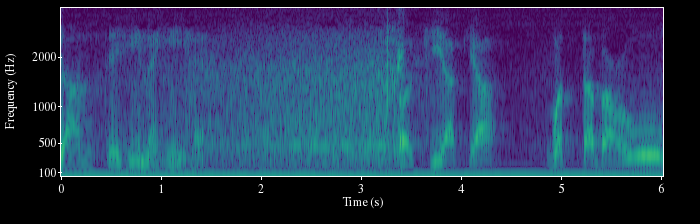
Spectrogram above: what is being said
جانتے ہی نہیں ہے اور کیا کیا؟ وَاتَّبَعُوا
